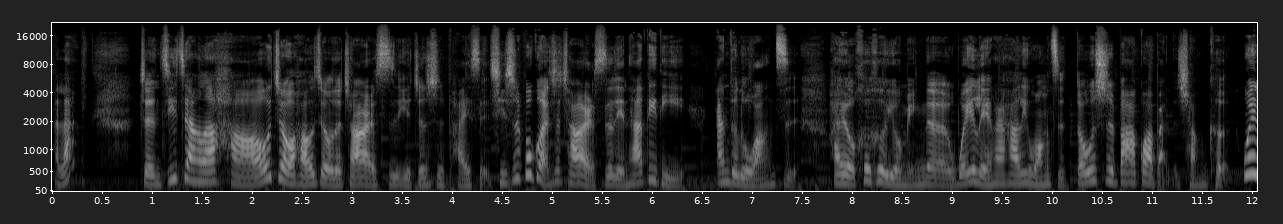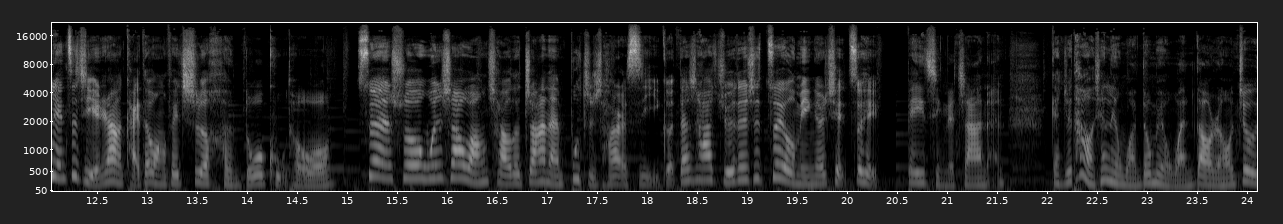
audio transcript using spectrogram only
好啦。整集讲了好久好久的查尔斯也真是拍死。其实不管是查尔斯，连他弟弟安德鲁王子，还有赫赫有名的威廉和哈利王子，都是八卦版的常客。威廉自己也让凯特王妃吃了很多苦头哦。虽然说温莎王朝的渣男不止查尔斯一个，但是他绝对是最有名而且最悲情的渣男。感觉他好像连玩都没有玩到，然后就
